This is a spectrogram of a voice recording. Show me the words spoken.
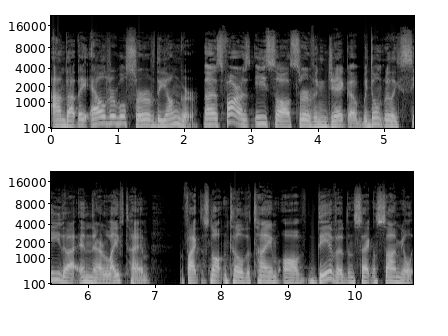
and that the elder will serve the younger. Now, as far as Esau serving Jacob, we don't really see that in their lifetime. In fact, it's not until the time of David in 2 Samuel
